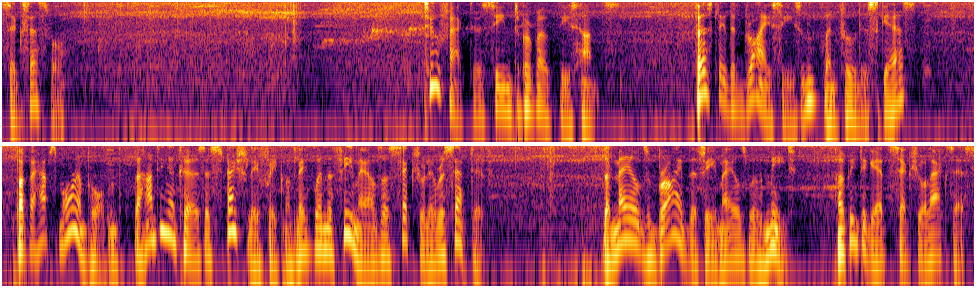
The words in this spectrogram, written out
successful. Two factors seem to provoke these hunts. Firstly, the dry season, when food is scarce. But perhaps more important, the hunting occurs especially frequently when the females are sexually receptive. The males bribe the females with meat, hoping to get sexual access.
